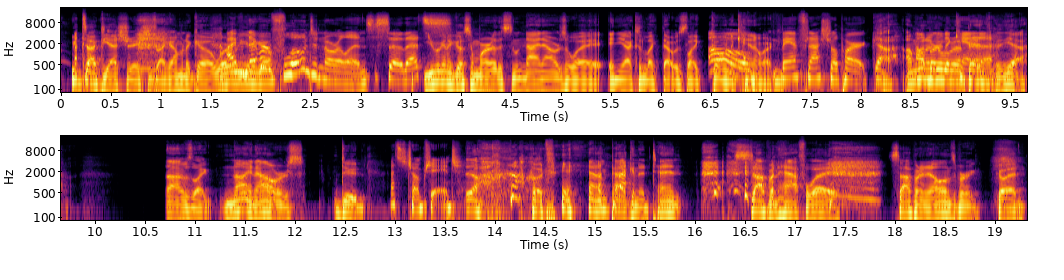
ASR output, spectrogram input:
we talked yesterday. She's like, I'm gonna go. Where are I've never go? flown to New Orleans, so that's you were gonna go somewhere that's nine hours away, and you acted like that was like going oh, to Kennewick. Banff National Park. Yeah, I'm gonna go to Canada. Banff- Yeah. I was like nine hours, dude. That's chump change. Oh, man, I'm packing a tent, stopping halfway, stopping in Ellensburg. Go ahead.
